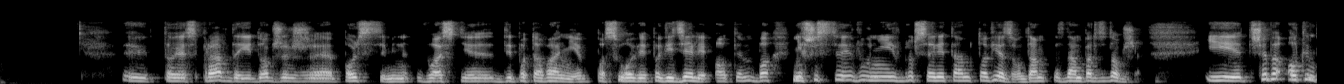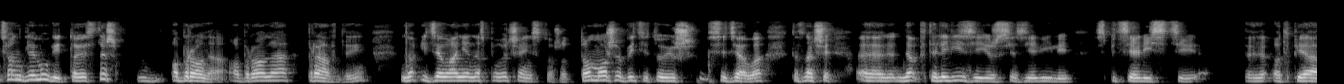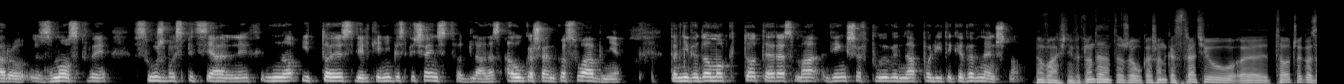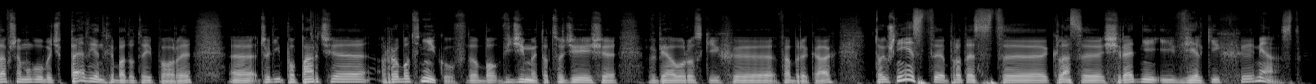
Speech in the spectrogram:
Y, to jest prawda i dobrze, że polscy właśnie deputowani, posłowie powiedzieli o tym, bo nie wszyscy w Unii, w Brukseli tam to wiedzą, znam, znam bardzo dobrze. I trzeba o tym ciągle mówić. To jest też obrona, obrona prawdy, no i działanie na społeczeństwo, że to może być i to już się działa. To znaczy e, w telewizji już się zjawili specjaliści od PR-u z Moskwy w służbach specjalnych, no i to jest wielkie niebezpieczeństwo dla nas, a Łukaszenko słabnie. To nie wiadomo, kto teraz ma większe wpływy na politykę wewnętrzną. No właśnie, wygląda na to, że Łukaszenka stracił y, to, czego zawsze mógł być pewien chyba do tej pory, y, czyli poparcie robotników, no bo widzimy to, co dzieje się w białoruskich fabrykach. To już nie jest protest klasy średniej i wielkich miast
